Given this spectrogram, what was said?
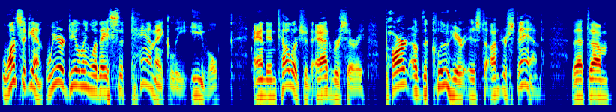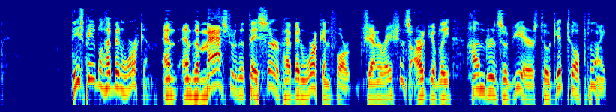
once again we are dealing with a satanically evil and intelligent adversary. Part of the clue here is to understand that um, these people have been working, and, and the master that they serve have been working for generations, arguably hundreds of years, to get to a point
